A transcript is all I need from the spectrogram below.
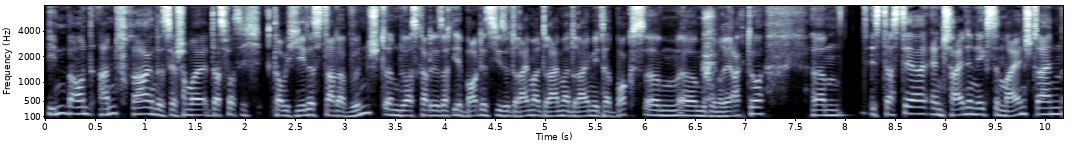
Inbound-Anfragen. Das ist ja schon mal das, was sich, glaube ich, jedes Startup wünscht. Ähm, du hast gerade gesagt, ihr baut jetzt diese 3x3x3 Meter Box ähm, äh, mit dem Reaktor. Ähm, ist das der entscheidende nächste Meilenstein?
